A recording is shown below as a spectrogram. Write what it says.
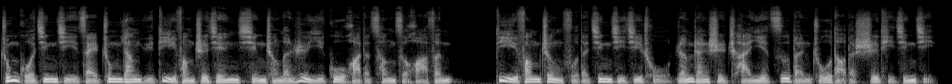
中国经济在中央与地方之间形成了日益固化的层次划分。地方政府的经济基础仍然是产业资本主导的实体经济，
